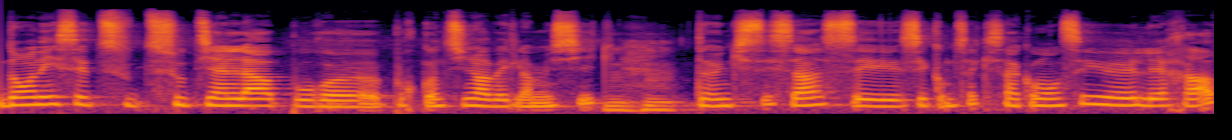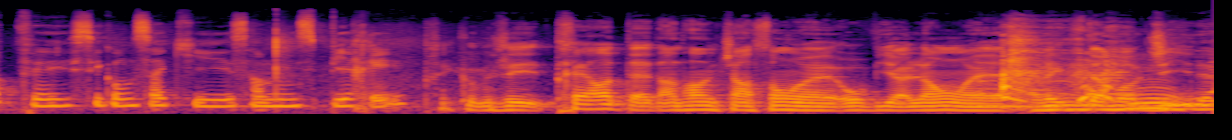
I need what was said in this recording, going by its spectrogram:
donné ce sou- soutien-là pour, euh, pour continuer avec la musique. Mhm. Donc, c'est ça, c'est, c'est comme ça que ça a commencé euh, les rap, et c'est comme ça que ça m'a inspiré. Très cool. J'ai très hâte d'entendre une chanson euh, au violon euh, avec Double G.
